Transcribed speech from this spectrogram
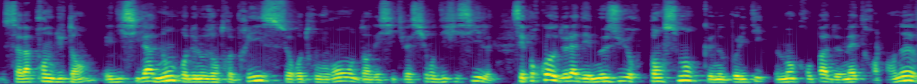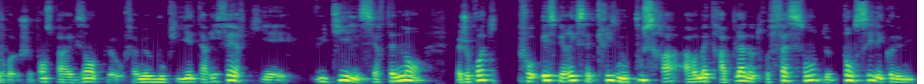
ça va prendre du temps et d'ici là, nombre de nos entreprises se retrouveront dans des situations difficiles. C'est pourquoi, au-delà des mesures pansements que nos politiques ne manqueront pas de mettre en œuvre, je pense par exemple au fameux bouclier tarifaire qui est utile certainement. Je crois qu'il faut espérer que cette crise nous poussera à remettre à plat notre façon de penser l'économie.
